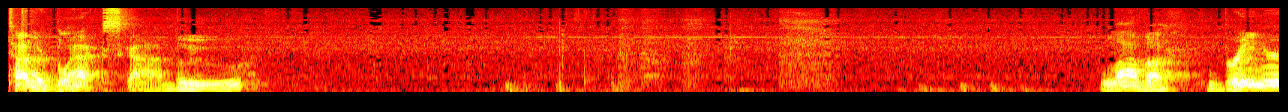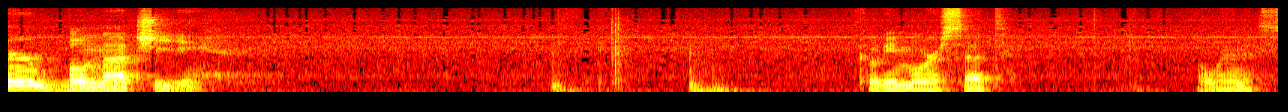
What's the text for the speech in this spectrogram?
Tyler Black, Sky Blue. Lava, Brainer Bonaci. Cody Morissette, Alanis.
